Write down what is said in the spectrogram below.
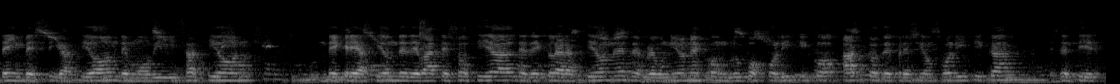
de investigación, de movilización, de creación de debate social, de declaraciones, de reuniones con grupos políticos, actos de presión política, es decir,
